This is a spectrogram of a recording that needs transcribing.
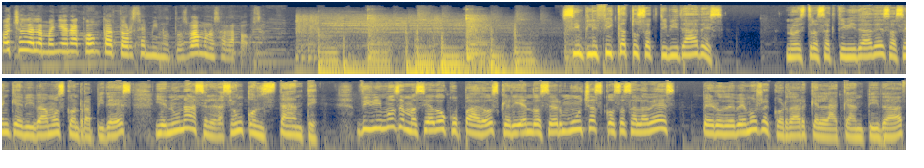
8 de la mañana con 14 minutos. Vámonos a la pausa. Simplifica tus actividades. Nuestras actividades hacen que vivamos con rapidez y en una aceleración constante. Vivimos demasiado ocupados queriendo hacer muchas cosas a la vez, pero debemos recordar que la cantidad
